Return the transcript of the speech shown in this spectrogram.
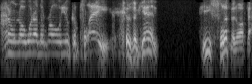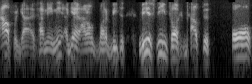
I don't know what other role you could play. Because again, he's slipping off the Alfred guys. I mean, me again. I don't want to beat this. Me and Steve talk about this all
